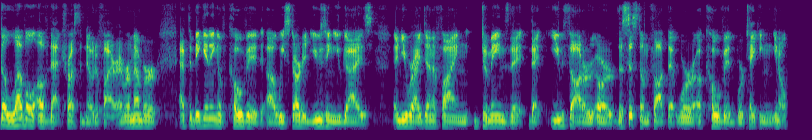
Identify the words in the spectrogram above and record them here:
the level of that trusted notifier. I remember at the beginning of COVID, uh, we started using you guys, and you were identifying domains that that you thought or, or the system thought that were a COVID, were taking you know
